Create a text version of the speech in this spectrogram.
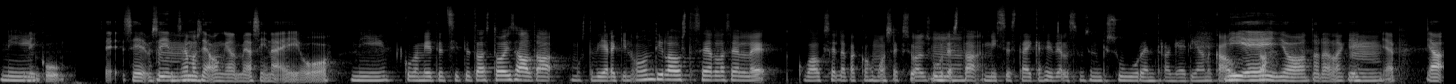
Niin. niin kuin, se, se, Mm. mm. semmoisia ongelmia siinä ei ole. Niin, kun mä mietin, että sitten taas toisaalta musta vieläkin on tilausta sellaiselle kuvaukselle vaikka homoseksuaalisuudesta, mm. missä sitä ei käsitellä semmoisen niin suuren tragedian kautta. Niin ei, joo, todellakin. Mm. Jep. Ja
